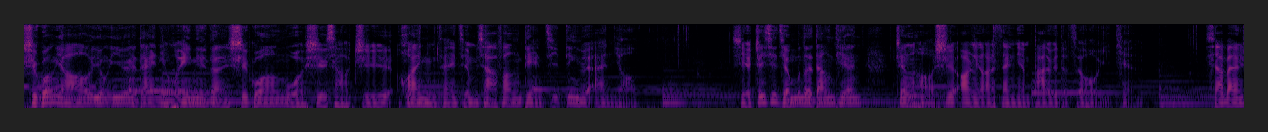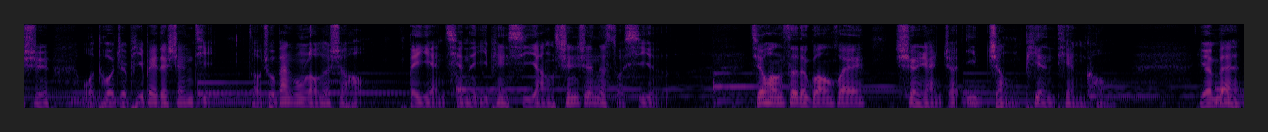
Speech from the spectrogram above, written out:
时光谣用音乐带你回忆那段时光，我是小植，欢迎你在节目下方点击订阅按钮。写这期节目的当天，正好是二零二三年八月的最后一天。下班时，我拖着疲惫的身体走出办公楼的时候，被眼前的一片夕阳深深的所吸引了。金黄色的光辉渲染着一整片天空，原本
